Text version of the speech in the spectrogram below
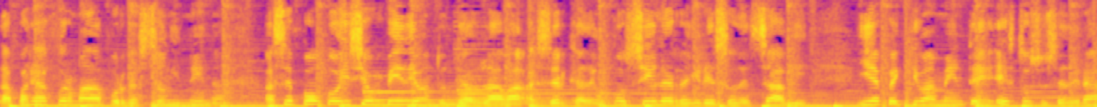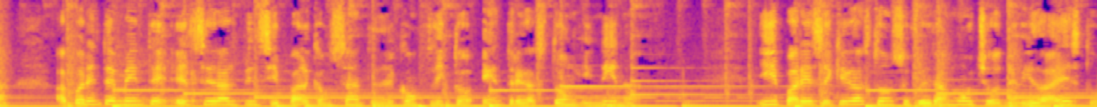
la pareja formada por Gastón y Nina. Hace poco hice un vídeo en donde hablaba acerca de un posible regreso de Xavi, y efectivamente esto sucederá. Aparentemente él será el principal causante del conflicto entre Gastón y Nina y parece que Gastón sufrirá mucho debido a esto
